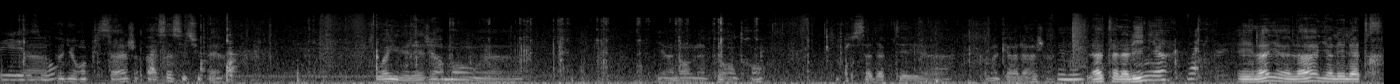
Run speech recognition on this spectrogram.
aller un peu du remplissage. Ah ça c'est super. Tu vois, il est légèrement... euh, il y a un angle un peu rentrant qui puisse s'adapter euh, comme un carrelage. Mhm. Là, tu as la ligne. Ouais. Et là, il y a, là, il y a les lettres.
